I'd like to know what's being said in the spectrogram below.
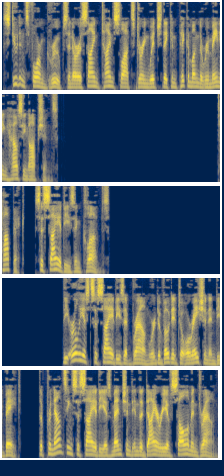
Students form groups and are assigned time slots during which they can pick among the remaining housing options. Societies and clubs The earliest societies at Brown were devoted to oration and debate. The Pronouncing Society is mentioned in the diary of Solomon Drown,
